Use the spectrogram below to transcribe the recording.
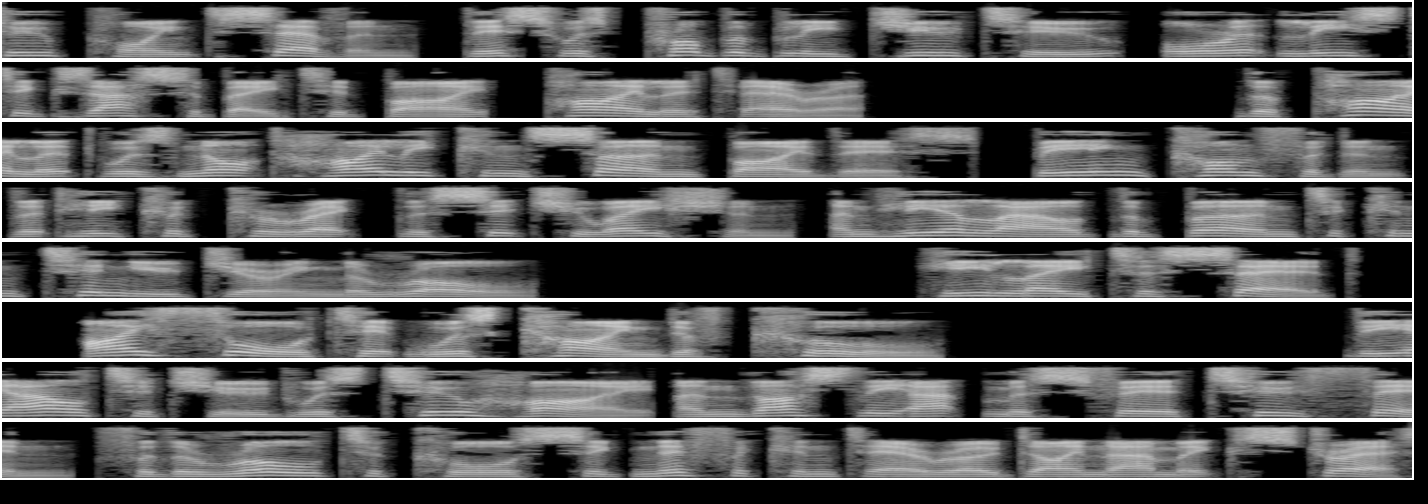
2.7, this was probably due to, or at least exacerbated by, pilot error. The pilot was not highly concerned by this, being confident that he could correct the situation, and he allowed the burn to continue during the roll. He later said, "I thought it was kind of cool." The altitude was too high and thus the atmosphere too thin for the roll to cause significant aerodynamic stress,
